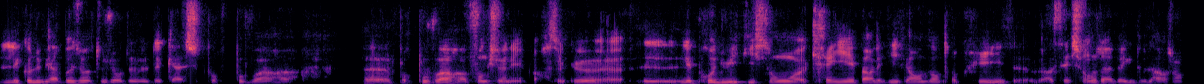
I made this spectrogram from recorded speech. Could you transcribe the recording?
l'économie a besoin toujours de, cash pour pouvoir euh, pour pouvoir fonctionner parce que les produits qui sont créés par les différentes entreprises bah, s'échangent avec de l'argent.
